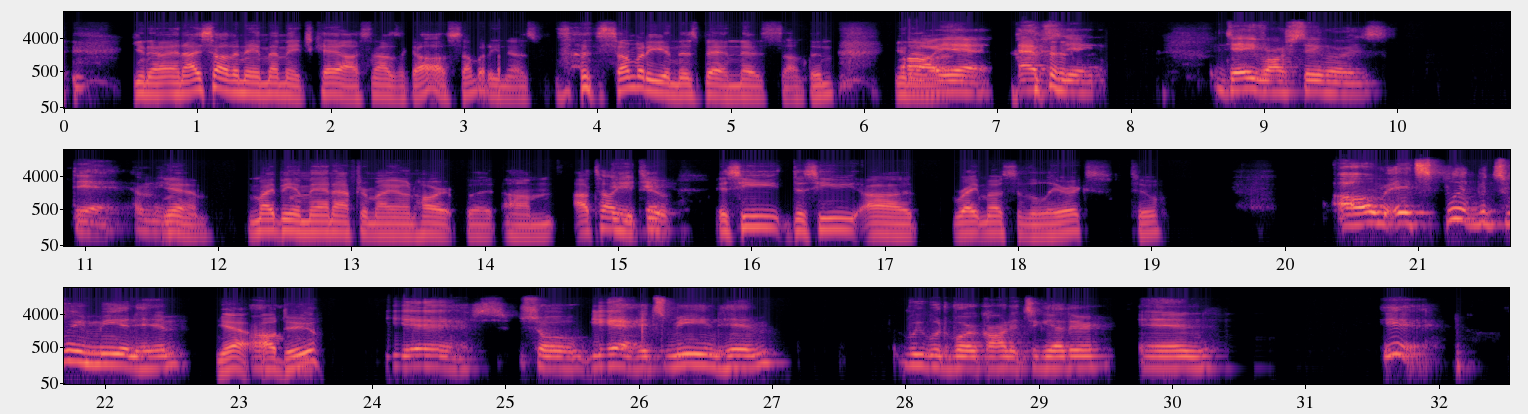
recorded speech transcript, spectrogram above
you know, and I saw the name MH Chaos and I was like, oh, somebody knows somebody in this band knows something. You know, oh yeah, absolutely. Dave, singer, is yeah. I mean, yeah. Might be a man after my own heart, but um I'll tell you yeah. too. Is he does he uh write most of the lyrics too? Um, it's split between me and him. Yeah. Oh, do Um, you? Yes. So yeah, it's me and him. We would work on it together, and yeah,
